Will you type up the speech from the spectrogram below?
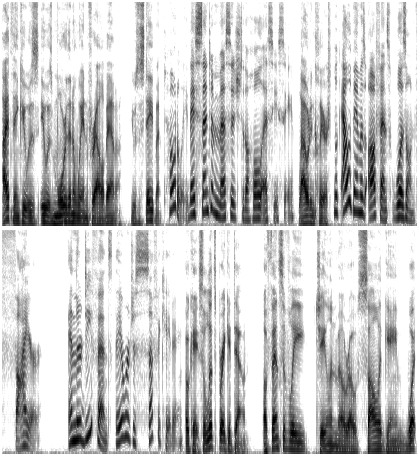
I think it was it was more than a win for Alabama. It was a statement, Totally. They sent a message to the whole SEC. loud and clear. Look, Alabama's offense was on fire. And their defense, they were just suffocating. Okay, so let's break it down. Offensively, Jalen Milroe, solid game. What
